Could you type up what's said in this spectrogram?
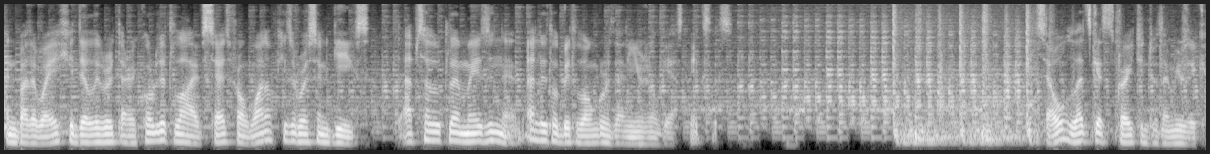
And by the way, he delivered a recorded live set from one of his recent gigs, absolutely amazing and a little bit longer than usual guest mixes. So let's get straight into the music.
